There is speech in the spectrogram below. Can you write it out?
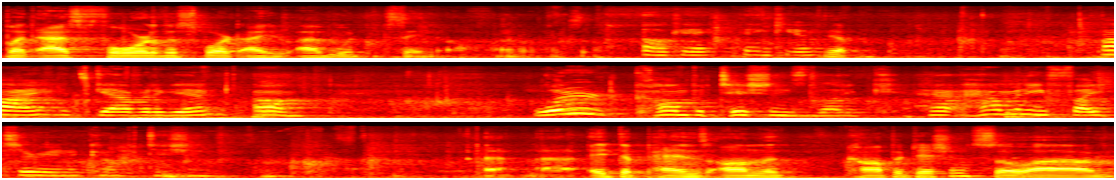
but as for the sport, I, I would say no. I don't think so. Okay, thank you. Yep. Hi, it's Gavin again. Um, what are competitions like? H- how many fights are in a competition? Uh, it depends on the competition. So, um,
